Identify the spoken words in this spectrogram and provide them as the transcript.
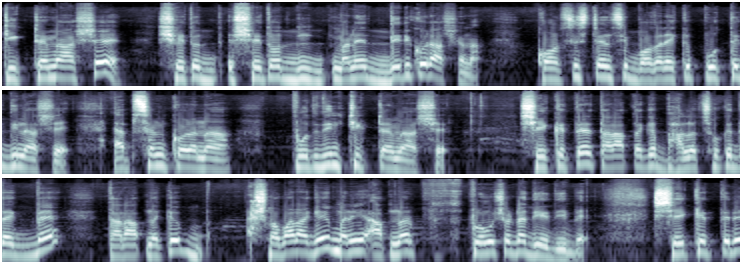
ঠিক টাইমে আসে, সে তো সে তো মানে দেরি করে আসে না। কনসিস্টেন্সি বজায় রেখে প্রত্যেক দিন আসে অ্যাবসেন্ট করে না, প্রতিদিন ঠিক টাইমে আসে। সেক্ষেত্রে তারা আপনাকে ভালো চোখে দেখবে, তারা আপনাকে সবার আগে মানে আপনার প্রমোশনটা দিয়ে দিবে। সেক্ষেত্রে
